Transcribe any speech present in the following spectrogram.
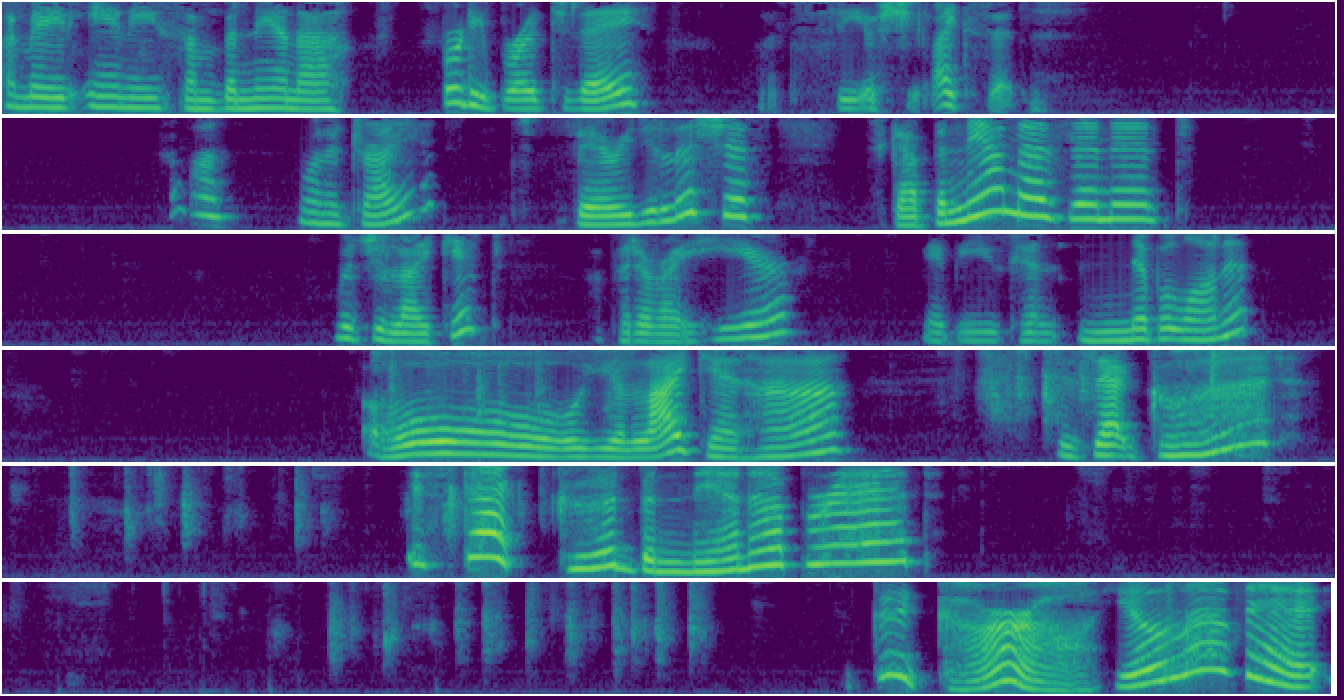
I made Annie some banana birdie bread today. Let's see if she likes it. Come on, want to try it? It's very delicious. It's got bananas in it. Would you like it? I'll put it right here. Maybe you can nibble on it. Oh, you like it, huh? Is that good? Is that good banana bread? Good girl. You love it.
